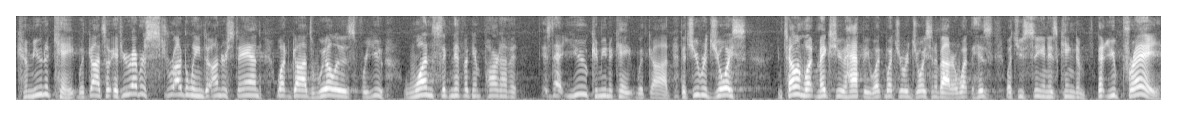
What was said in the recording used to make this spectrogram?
communicate with God. So if you're ever struggling to understand what God's will is for you, one significant part of it is that you communicate with God, that you rejoice and tell him what makes you happy, what, what you're rejoicing about, or what, his, what you see in his kingdom, that you pray,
